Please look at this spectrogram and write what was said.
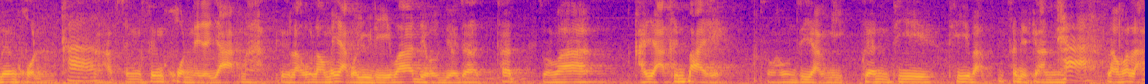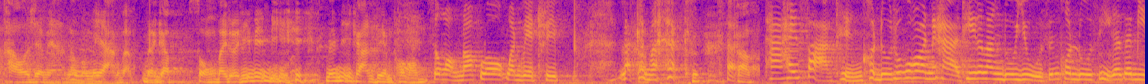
เรื่องคนค่ะ นะครับ ซึ่งซึ่งคนเนี่ยจะยากมาก คือเราเราไม่อยากว่าอยู่ดีว่าเดี๋ยวเดี๋ยวจะถ้าสมมติว่า ใครอยากขึ้นไปสมมติว่าคุณจะอยากมีเพื่อนที่ ที่แบบสนิทกัน ค่ะ เราก็รักเขาใช่ไหมเราก็ไม่อยากแบบเหมือนกับส่งไปโดยที่ไม่มี ไม่มีการเตรียมพร้อม ส่งออกนอกโลก one way trip รักกันมากะครับ ถ้าให้ฝากถึงคนดูทุกคนค่ะ ที่กำลังดูอยู่ ซึ่งคนดูซีก็จะมี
